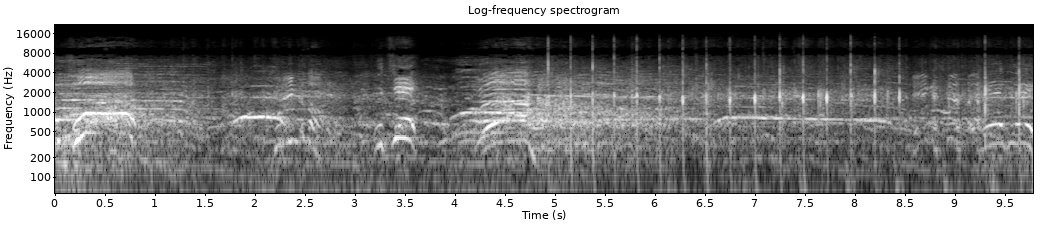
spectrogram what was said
おおこれいくぞうちうわえぐい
